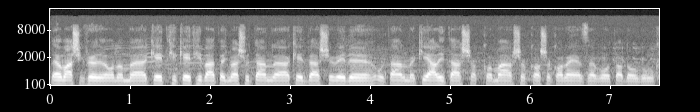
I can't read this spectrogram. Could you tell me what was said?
de a másik félben mondom, két, két hibát egymás után, két belső védő után, meg kiállítás, akkor már sokkal-sokkal nehezebb volt a dolgunk.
